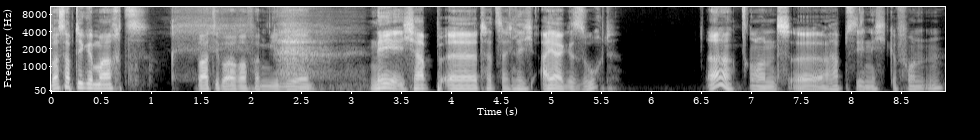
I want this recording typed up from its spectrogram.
was habt ihr gemacht? Wart ihr bei eurer Familie? Nee, ich habe äh, tatsächlich Eier gesucht Ah, und äh, habe sie nicht gefunden.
